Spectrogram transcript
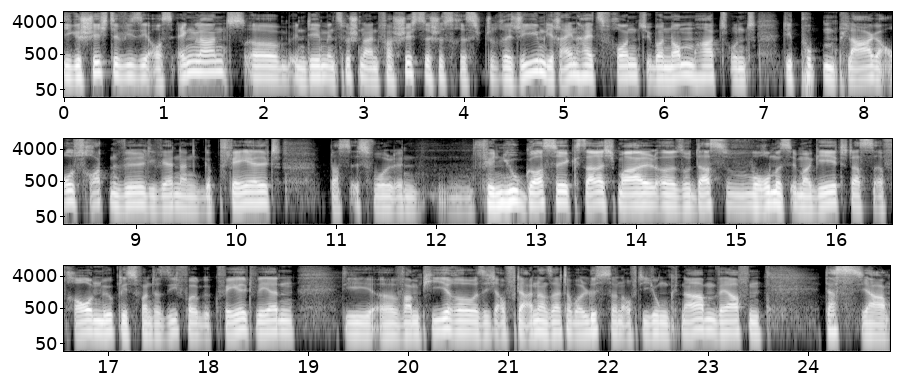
die Geschichte, wie sie aus England, äh, in dem inzwischen ein faschistisches Regime die Reinheitsfront übernommen hat und die Puppenplage ausrotten will. Die werden dann gepfählt das ist wohl in, für New Gothic, sage ich mal, äh, so das, worum es immer geht, dass äh, Frauen möglichst fantasievoll gequält werden, die äh, Vampire sich auf der anderen Seite aber lüstern auf die jungen Knaben werfen. Das, ja,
